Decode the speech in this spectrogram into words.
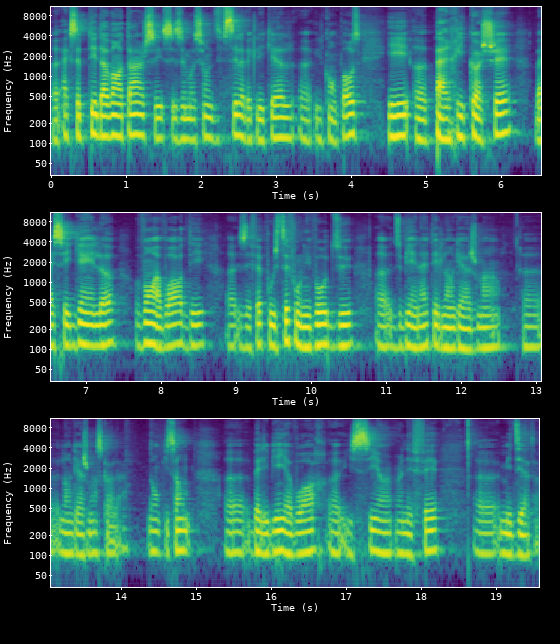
accepter davantage ces, émotions difficiles avec lesquelles ils composent et par ricochet, ben, ces gains-là vont avoir des effets positifs au niveau du, bien-être et de l'engagement, scolaire. Donc, il semble bel et bien y avoir ici un, effet euh, médiateur.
